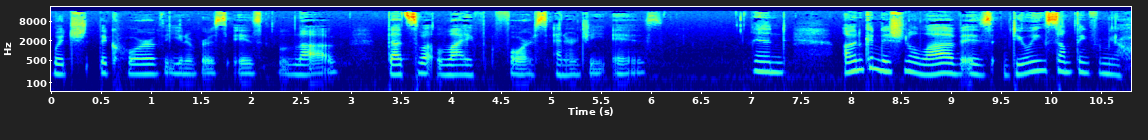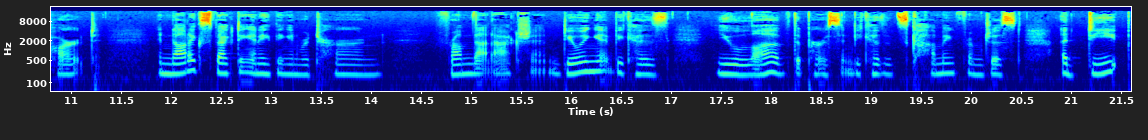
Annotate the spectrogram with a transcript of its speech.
which the core of the universe is love. That's what life force energy is. And unconditional love is doing something from your heart and not expecting anything in return from that action. Doing it because you love the person, because it's coming from just a deep,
